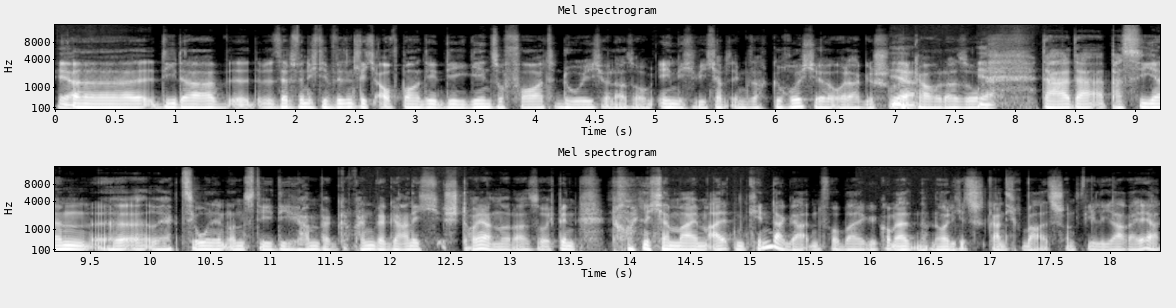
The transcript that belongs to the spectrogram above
Ja. äh, die da, äh, selbst wenn ich die willentlich aufbaue, die, die gehen sofort durch oder so. Ähnlich wie ich habe es eben gesagt, Gerüche oder Geschmäcker Ja. oder so. Da, da passieren äh, Reaktionen in uns, die, die haben wir, können wir gar nicht steuern oder so. Ich bin neulich an meinem alten Kindergarten vorbeigekommen. Also, neulich ist gar nicht wahr, ist schon viele Jahre her.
